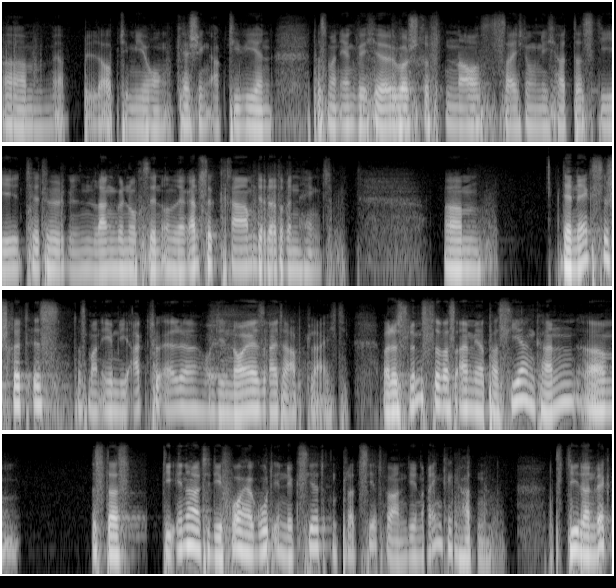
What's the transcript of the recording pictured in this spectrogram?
ähm, ja, Bilderoptimierung, Caching aktivieren, dass man irgendwelche Überschriften, Auszeichnungen nicht hat, dass die Titel lang genug sind und der ganze Kram, der da drin hängt. Ähm, der nächste Schritt ist, dass man eben die aktuelle und die neue Seite abgleicht. Weil das Schlimmste, was einem ja passieren kann, ähm, ist, dass die Inhalte, die vorher gut indexiert und platziert waren, die ein Ranking hatten, dass die dann weg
